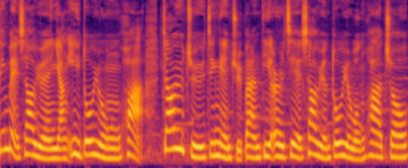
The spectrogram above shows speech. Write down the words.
新北校园洋溢多元文化，教育局今年举办第二届校园多元文化周，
